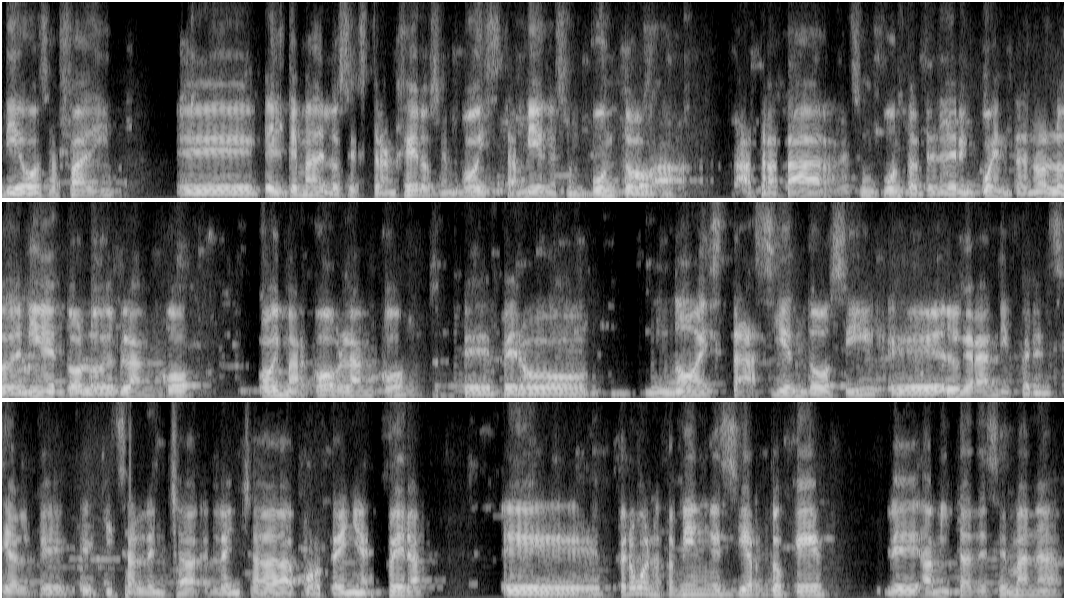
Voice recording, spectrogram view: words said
Diego Zafadi. El tema de los extranjeros en Boys también es un punto a tratar, es un punto a tener en cuenta, ¿no? Lo de Nieto, lo de Blanco. Hoy marcó Blanco, eh, pero no está haciendo, sí, eh, el gran diferencial que, que quizás la, hincha, la, hinchada porteña espera. Eh, pero bueno, también es cierto que a mitad de semana,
